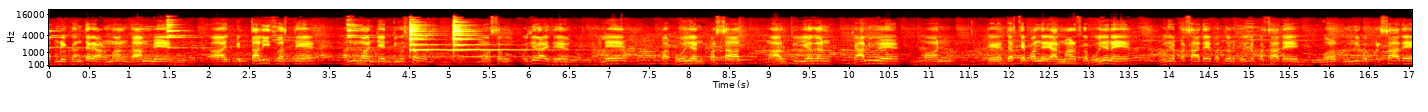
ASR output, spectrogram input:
अपने कंतर हनुमान धाम में आज पैंतालीस वर्ष से हनुमान जयंती उत्सव महोत्सव उजरा थे ले प- भोजन प्रसाद मारुति यज्ञ चालू है और ये दस से पंद्रह हजार मानस का भोजन है भोजन प्रसाद है बद्दों भोजन प्रसाद है और बूंदी को प्रसाद है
